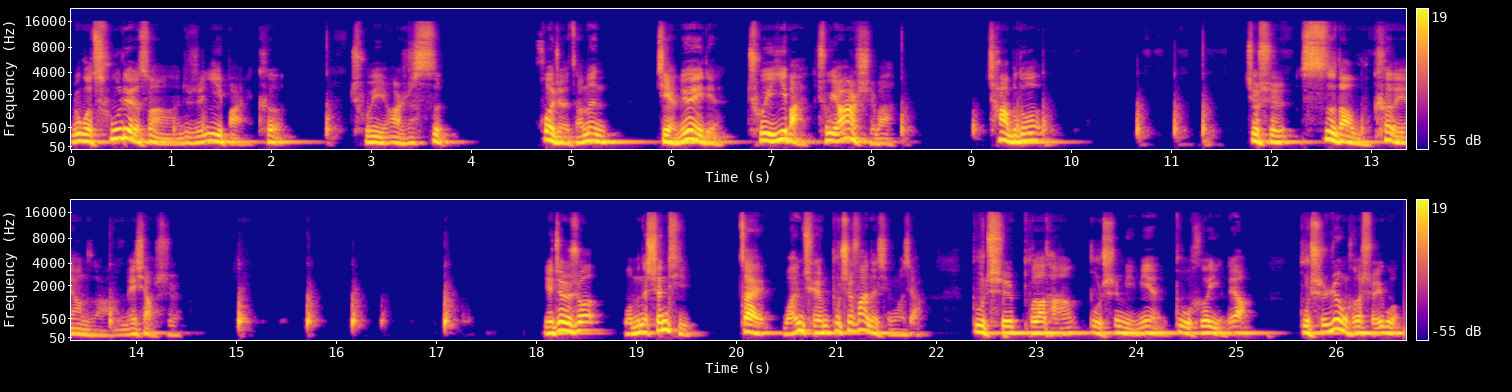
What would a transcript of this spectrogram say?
如果粗略算啊，就是一百克。除以二十四，或者咱们简略一点，除以一百，除以二十吧，差不多就是四到五克的样子啊，每小时。也就是说，我们的身体在完全不吃饭的情况下，不吃葡萄糖，不吃米面，不喝饮料，不吃任何水果，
